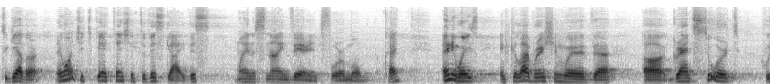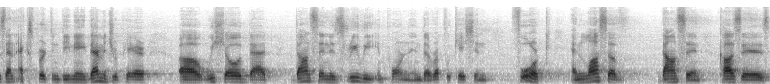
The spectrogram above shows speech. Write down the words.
together. And I want you to pay attention to this guy, this minus 9 variant for a moment, okay? Anyways, in collaboration with uh, uh, Grant Stewart, who's an expert in DNA damage repair, uh, we showed that DONSON is really important in the replication fork, and loss of DONSON causes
